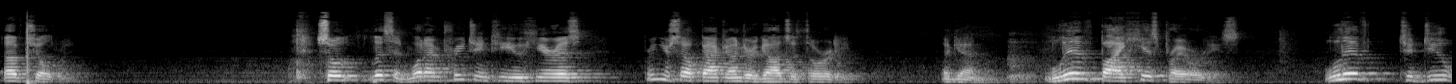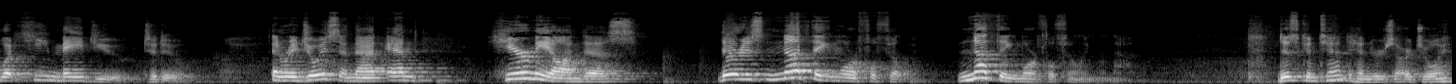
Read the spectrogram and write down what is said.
of children. So, listen, what I'm preaching to you here is bring yourself back under God's authority. Again, live by His priorities, live to do what He made you to do, and rejoice in that. And Hear me on this. There is nothing more fulfilling, nothing more fulfilling than that. Discontent hinders our joy.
